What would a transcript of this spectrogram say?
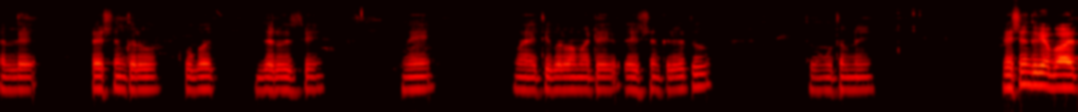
એટલે રજિસ્ટ્રેશન કરવું ખૂબ જ જરૂરી છે. મેં માહિતી ભરવા માટે રજિસ્ટ્રેશન કર્યું હતું. તો હું તમને રજિસ્ટ્રેશન કર્યા બાદ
